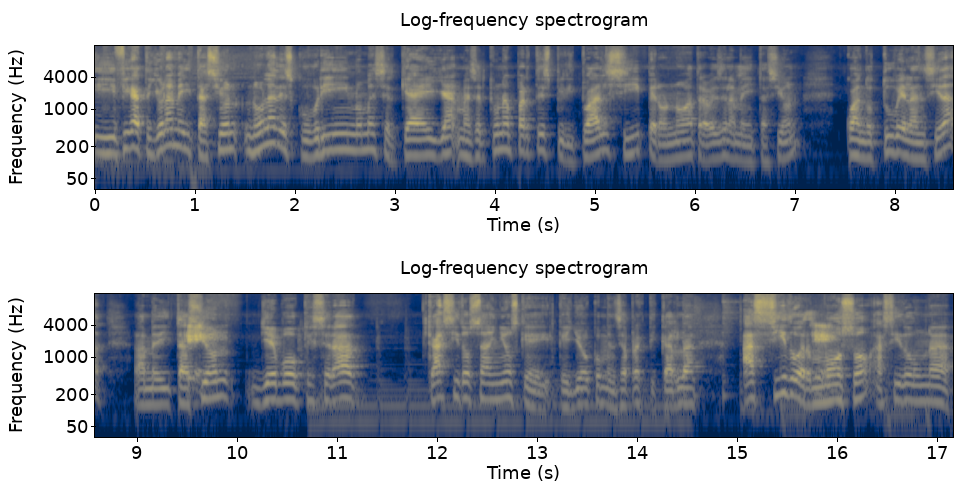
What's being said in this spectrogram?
Y fíjate, yo la meditación no la descubrí, no me acerqué a ella, me acerqué a una parte espiritual, sí, pero no a través de la meditación, cuando tuve la ansiedad. La meditación llevo, ¿qué será? Casi dos años que, yo comencé a practicarla. Ha sido hermoso, ha sido una,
